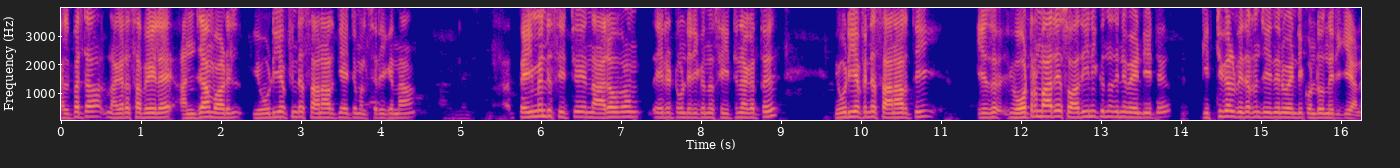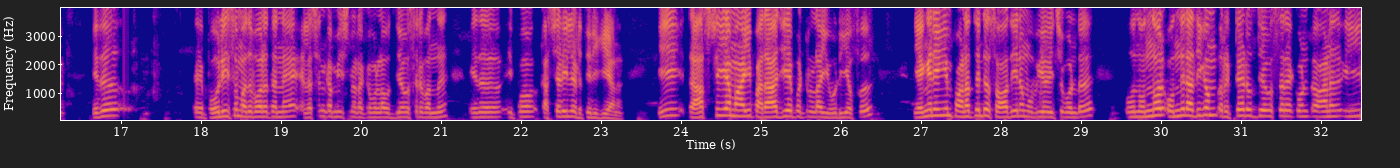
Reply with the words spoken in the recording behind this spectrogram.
കൽപ്പറ്റ നഗരസഭയിലെ അഞ്ചാം വാർഡിൽ യു ഡി എഫിന്റെ സ്ഥാനാർത്ഥിയായിട്ട് മത്സരിക്കുന്ന പേയ്മെന്റ് സീറ്റ് എന്ന ആരോപണം നേരിട്ടുകൊണ്ടിരിക്കുന്ന സീറ്റിനകത്ത് യു ഡി എഫിന്റെ സ്ഥാനാർത്ഥി വോട്ടർമാരെ സ്വാധീനിക്കുന്നതിന് വേണ്ടിയിട്ട് കിറ്റുകൾ വിതരണം ചെയ്യുന്നതിന് വേണ്ടി കൊണ്ടുവന്നിരിക്കുകയാണ്. ഇത് പോലീസും അതുപോലെ തന്നെ ഇലക്ഷൻ കമ്മീഷൻ അടക്കമുള്ള ഉദ്യോഗസ്ഥർ വന്ന് ഇത് ഇപ്പോൾ കസ്റ്റഡിയിലെടുത്തിരിക്കുകയാണ് ഈ രാഷ്ട്രീയമായി പരാജയപ്പെട്ടുള്ള യു ഡി എഫ് എങ്ങനെയും പണത്തിന്റെ സ്വാധീനം ഉപയോഗിച്ചുകൊണ്ട് ഒന്ന് ഒന്നോ ഒന്നിലധികം റിട്ടയർഡ് ഉദ്യോഗസ്ഥരെ കൊണ്ട് ആണ് ഈ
